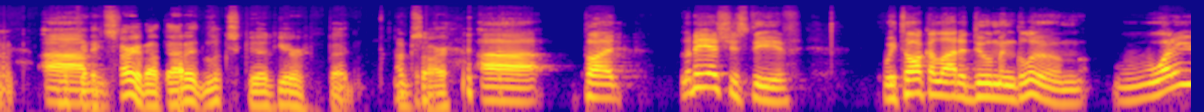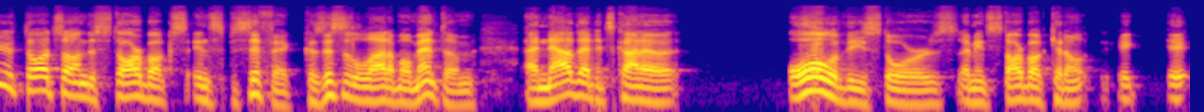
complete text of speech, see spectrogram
oh. okay. um, sorry about that. It looks good here, but I'm okay. sorry. uh, but let me ask you, Steve. We talk a lot of doom and gloom. What are your thoughts on the Starbucks in specific? Because this is a lot of momentum, and now that it's kind of all of these stores. I mean, Starbucks can. It, it,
